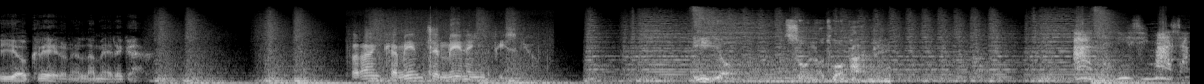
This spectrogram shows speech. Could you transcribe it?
Io credo nell'America. Francamente me ne infischio. Io sono tuo padre. Anna Nishimasa.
